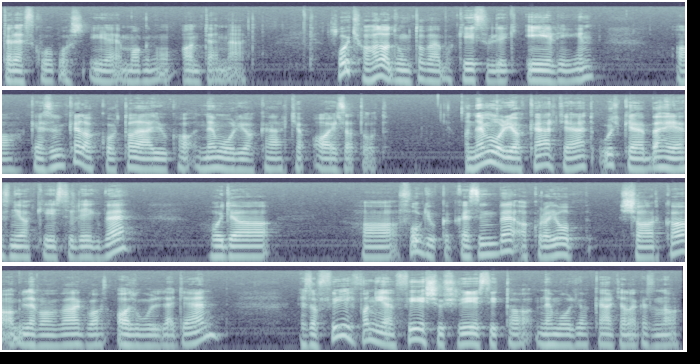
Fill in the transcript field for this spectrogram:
teleszkópos ilyen magnó antennát. Hogyha haladunk tovább a készülék élén a kezünkkel, akkor találjuk a memória kártya ajzatot. A memória úgy kell behelyezni a készülékbe, hogy a, ha fogjuk a kezünkbe, akkor a jobb sarka, ami le van vágva, az alul legyen. Ez a fél, van ilyen fésűs rész itt a memória kártyának ezen a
